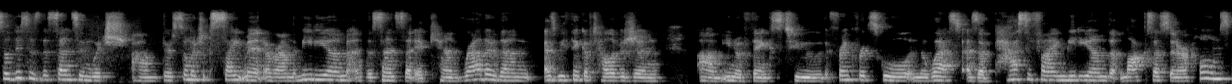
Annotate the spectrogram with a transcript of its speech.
so this is the sense in which um, there's so much excitement around the medium and the sense that it can rather than as we think of television um, you know thanks to the frankfurt school in the west as a pacifying medium that locks us in our homes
